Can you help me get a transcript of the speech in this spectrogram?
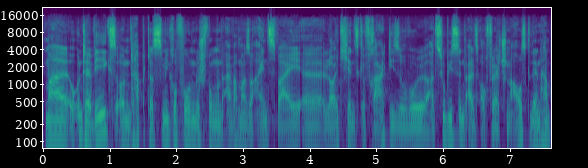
mal unterwegs und habe das Mikrofon geschwungen und einfach mal so ein, zwei äh, Leutchens gefragt, die sowohl Azubis sind als auch vielleicht schon ausgelernt haben,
